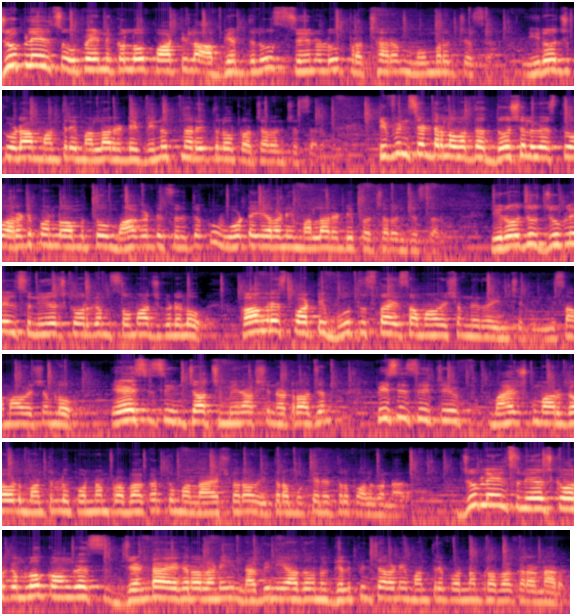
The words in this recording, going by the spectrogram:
జూబ్లీహిల్స్ ఉప ఎన్నికల్లో పార్టీల అభ్యర్థులు శ్రేణులు ప్రచారం ముమ్మరం చేశారు. ఈరోజు కూడా మంత్రి మల్లారెడ్డి వినూత్న రీతిలో ప్రచారం చేశారు. టిఫిన్ సెంటర్ల వద్ద దోశలు వేస్తూ అరటి పండ్లు అమ్ముతూ మాగంటి సునీతకు ఓటేయాలని మల్లారెడ్డి ప్రచారం చేశారు. ఈరోజు జూబ్లీహిల్స్ నియోజకవర్గం సోమాజ్గూడలో కాంగ్రెస్ పార్టీ బూత్ స్థాయి సమావేశం నిర్వహించింది. ఈ సమావేశంలో AICC incharge Meenakshi Natarajan PCC chief Mahesh Kumar Goud మంత్రులు పొన్నం ప్రభాకర్ తుమ్మల నాగేశ్వరరావు ఇతర ముఖ్య నేతలు పాల్గొన్నారు. జూబ్లీహిల్స్ నియోజకవర్గంలో కాంగ్రెస్ జెండా ఎగరాలని నవీన్ యాదవ్ను గెలిపించాలని మంత్రి పొన్నం ప్రభాకర్ అన్నారు.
